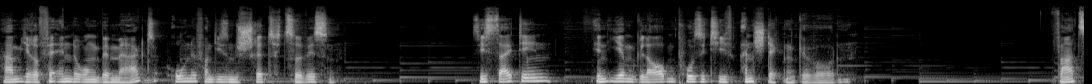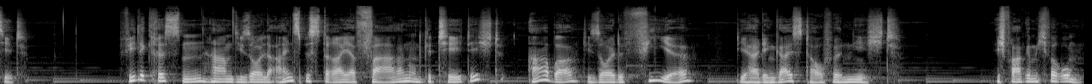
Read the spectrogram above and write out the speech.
haben ihre Veränderungen bemerkt, ohne von diesem Schritt zu wissen. Sie ist seitdem in ihrem Glauben positiv ansteckend geworden. Fazit. Viele Christen haben die Säule 1 bis 3 erfahren und getätigt, aber die Säule 4, die Heiligen Geisttaufe, nicht. Ich frage mich warum.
